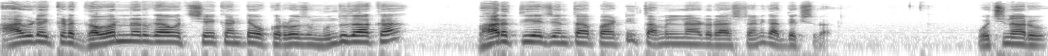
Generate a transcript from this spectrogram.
ఆవిడ ఇక్కడ గవర్నర్గా వచ్చే కంటే ఒక రోజు ముందు దాకా భారతీయ జనతా పార్టీ తమిళనాడు రాష్ట్రానికి అధ్యక్షురాలు. వచ్చినారు.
